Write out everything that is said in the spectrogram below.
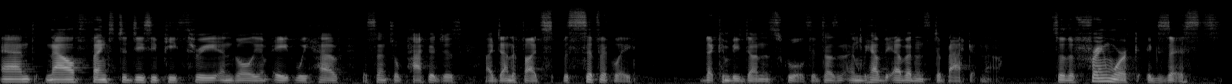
And now, thanks to DCP 3 and Volume 8, we have essential packages identified specifically that can be done in schools. It doesn't, and we have the evidence to back it now. So the framework exists,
